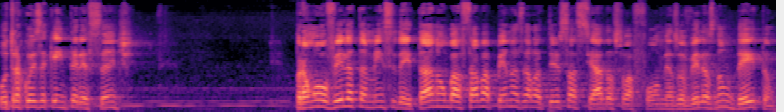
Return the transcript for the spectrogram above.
Outra coisa que é interessante, para uma ovelha também se deitar, não bastava apenas ela ter saciado a sua fome. As ovelhas não deitam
